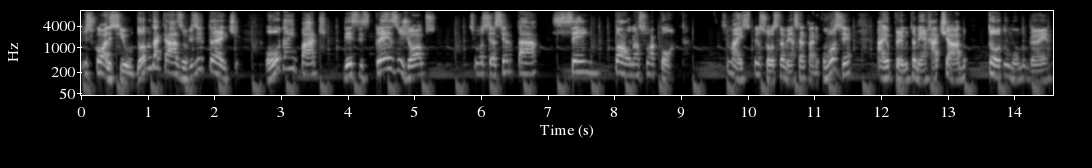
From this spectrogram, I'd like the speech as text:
escolhe se o dono da casa, o visitante ou da empate desses 13 jogos, se você acertar, 100 pau na sua conta. Se mais pessoas também acertarem com você, aí o prêmio também é rateado, todo mundo ganha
